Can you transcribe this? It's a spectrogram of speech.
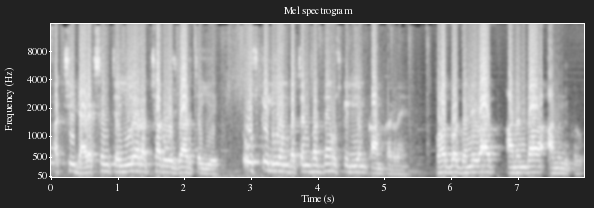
अच्छी डायरेक्शन चाहिए और अच्छा रोज़गार चाहिए। तो उसके लिए हम वचनबद्ध हैं, उसके लिए हम काम कर रहे हैं। बहुत बहुत धन्यवाद। आनंदा, आनंद करो।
